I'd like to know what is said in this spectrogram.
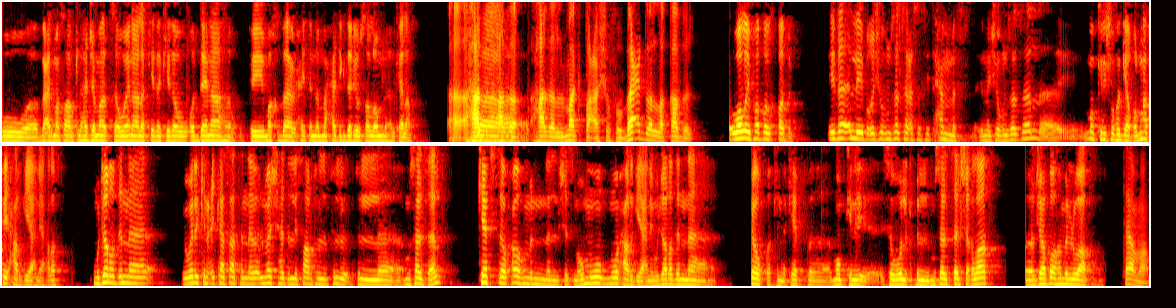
وبعد ما صارت الهجمات سوينا له كذا كذا ووديناه في مخبأ بحيث إنه ما حد يقدر يوصل له من هالكلام آه هذا ف- هذا هذا المقطع أشوفه بعد ولا قبل؟ والله يفضل قبل. إذا اللي يبغى يشوف المسلسل على أساس يتحمس إنه يشوف المسلسل آه، ممكن يشوفه قبل ما في حرق يعني عرفت؟ مجرد إنه يوريك انعكاسات ان المشهد اللي صار في في ال- في المسلسل كيف استوحوه من شو اسمه مو مو حرق يعني مجرد إنه شوقك إنه كيف آه، ممكن يسوي لك بالمسلسل شغلات آه، جابوها من الواقع. تمام.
